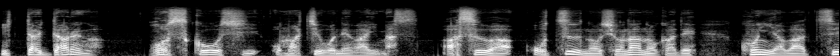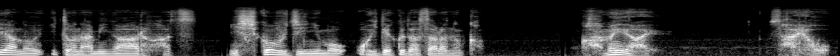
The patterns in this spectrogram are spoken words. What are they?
一体誰がお少しお待ちを願います。明日はお通の書なのかで、今夜は通夜の営みがあるはず。石子氏にもおいでくださらぬか。亀屋へ。さよう。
